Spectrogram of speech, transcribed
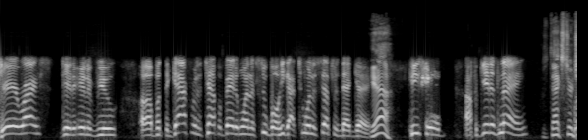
Jerry Rice did an interview. Uh, but the guy from the Tampa Bay that won the Super Bowl, he got two interceptions that game. Yeah. He said, I forget his name. Dexter But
